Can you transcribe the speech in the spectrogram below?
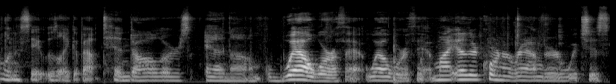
I want to say it was like about $10 and um, well worth it, well worth it. My other corner rounder, which is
